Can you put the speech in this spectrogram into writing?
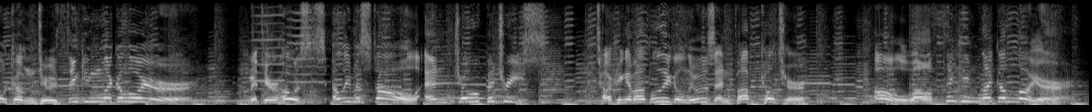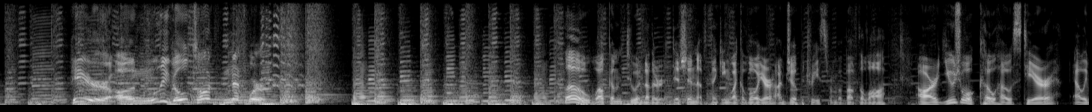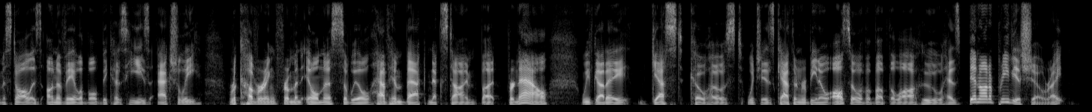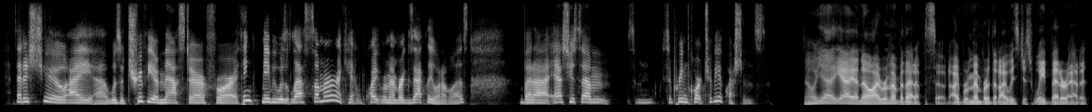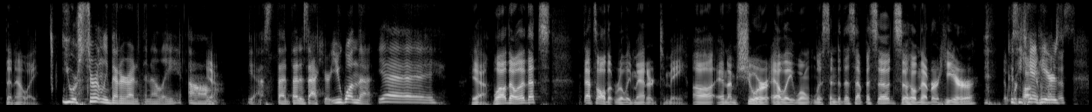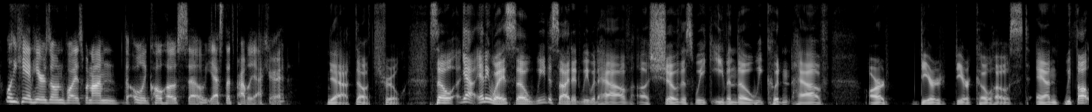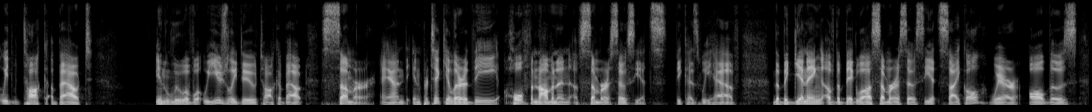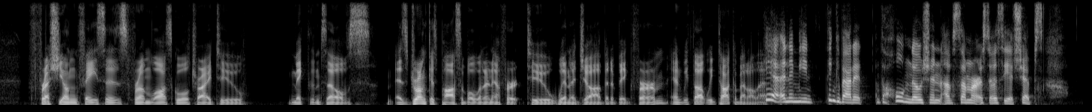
Welcome to Thinking Like a Lawyer with your hosts Elie Mystal and Joe Patrice, talking about legal news and pop culture, all while thinking like a lawyer. Here on Legal Talk Network. Hello, welcome to another edition of Thinking Like a Lawyer. I'm Joe Patrice from Above the Law. Our usual co host here, Elie Mystal, is unavailable because he's actually recovering from an illness, so we'll have him back next time. But for now, we've got a guest co host, which is Kathryn Rubino, also of Above the Law, who has been on a previous show, right? That is true. I uh, was a trivia master for, I think maybe was it last summer? I can't quite remember exactly when it was. But I uh, asked you some some Supreme Court trivia questions. Oh yeah, yeah, yeah. No, I remember that episode. I remember that I was just way better at it than Ellie. You were certainly better at it than Elie. Um, yeah. Yes, that that is accurate. You won that. Yay. Yeah. Well, no, that's that's all that really mattered to me. Uh, and I'm sure Elie won't listen to this episode, so he'll never hear because he can't hear. His, well, he can't hear his own voice when I'm the only co-host. So yes, that's probably accurate. Yeah, no, it's true. So, yeah, anyways, so we decided we would have a show this week, even though we couldn't have our dear, dear co host. And we thought we'd talk about, in lieu of what we usually do, talk about summer, and in particular, the whole phenomenon of summer associates, because we have the beginning of the Big Law Summer Associate cycle, where all those fresh young faces from law school try to make themselves as drunk as possible in an effort to win a job at a big firm. And we thought we'd talk about all that. Yeah. And I mean, think about it the whole notion of summer associateships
